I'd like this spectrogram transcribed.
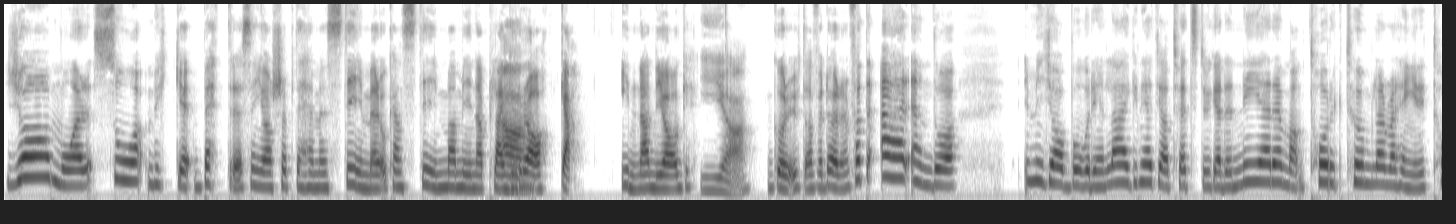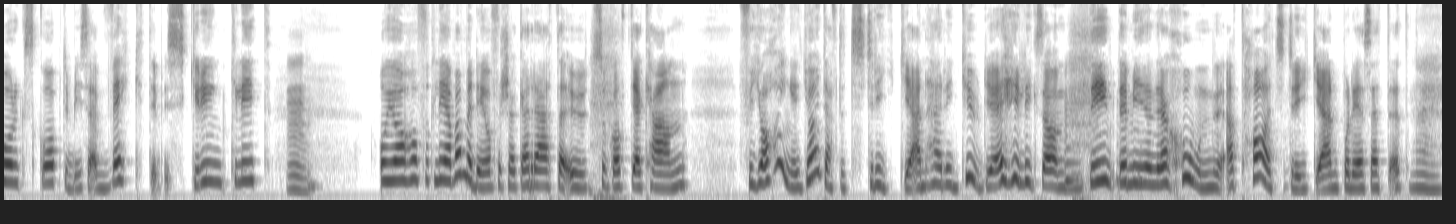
Jag mår så mycket bättre sen jag köpte hem en steamer och kan steama mina plagg ja. raka innan jag ja. går utanför dörren. För att det är ändå men jag bor i en lägenhet, jag har tvättstuga där nere, man torktumlar, man hänger i torkskåp, det blir så här väck, det blir skrynkligt. Mm. Och jag har fått leva med det och försöka räta ut så gott jag kan. För jag har inget, jag har inte haft ett strykjärn, herregud. Jag är liksom, det är inte min generation att ha ett strykjärn på det sättet. Nej.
